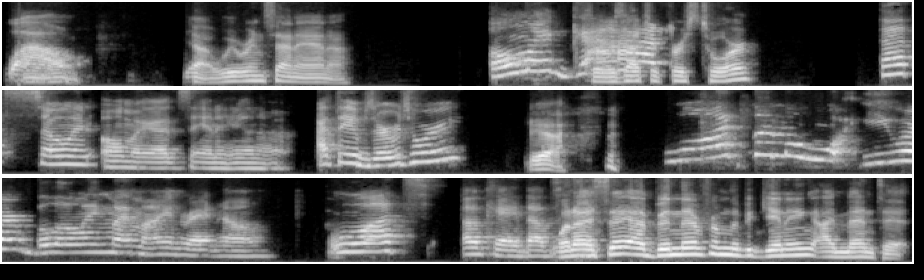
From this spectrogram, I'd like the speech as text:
wow. Yeah, we were in Santa Ana. Oh my god! So was that your first tour? That's so. In- oh my god, Santa Ana at the observatory. Yeah. what the? What? You are blowing my mind right now. What? Okay, that's when I say I've been there from the beginning, I meant it.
